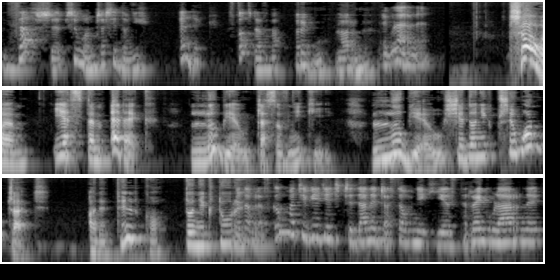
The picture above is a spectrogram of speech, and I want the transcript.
Zawsze przyłącza się do nich edek. Stąd nazwa regularne. Regularne. Czołem! Jestem Edek. Lubię czasowniki. Lubię się do nich przyłączać, ale tylko do No niektórych. dobra, skąd macie wiedzieć, czy dany czasownik jest regularny,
